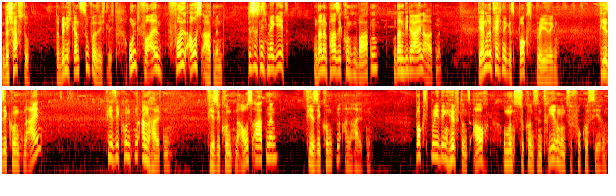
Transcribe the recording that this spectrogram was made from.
Und das schaffst du. Da bin ich ganz zuversichtlich. Und vor allem voll ausatmen, bis es nicht mehr geht und dann ein paar Sekunden warten und dann wieder einatmen. Die andere Technik ist Box Breathing. Vier Sekunden ein, vier Sekunden anhalten, vier Sekunden ausatmen, vier Sekunden anhalten. Box Breathing hilft uns auch, um uns zu konzentrieren und zu fokussieren.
